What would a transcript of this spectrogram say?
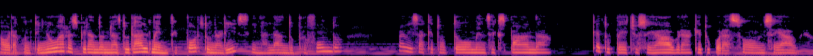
Ahora continúa respirando naturalmente por tu nariz, inhalando profundo. Revisa que tu abdomen se expanda, que tu pecho se abra, que tu corazón se abra.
